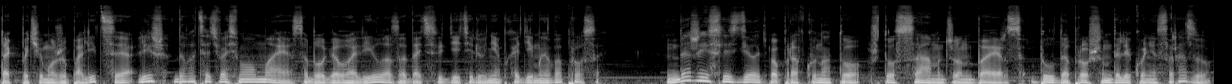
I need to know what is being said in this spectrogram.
Так почему же полиция лишь 28 мая соблаговолила задать свидетелю необходимые вопросы? Даже если сделать поправку на то, что сам Джон Байерс был допрошен далеко не сразу,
